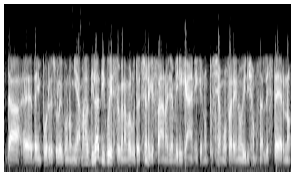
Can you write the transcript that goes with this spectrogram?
da, eh, da, imporre sull'economia. Ma al di là di questo, che è una valutazione che faranno gli americani, che non possiamo fare noi diciamo, dall'esterno,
